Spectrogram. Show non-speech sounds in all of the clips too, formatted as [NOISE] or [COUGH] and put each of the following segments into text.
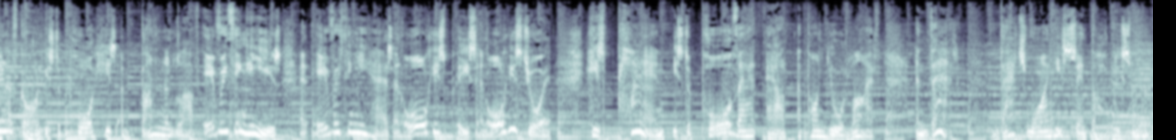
Plan of God is to pour His abundant love, everything He is and everything He has, and all His peace and all His joy. His plan is to pour that out upon your life. And that, that's why He sent the Holy Spirit.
